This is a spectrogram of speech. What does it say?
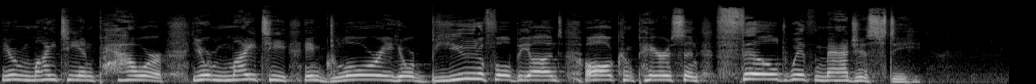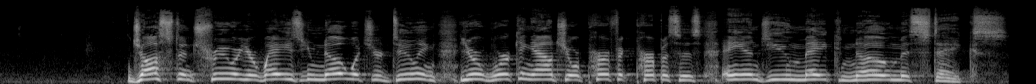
you're mighty in power. You're mighty in glory. You're beautiful beyond all comparison, filled with majesty. Just and true are your ways. You know what you're doing. You're working out your perfect purposes, and you make no mistakes.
